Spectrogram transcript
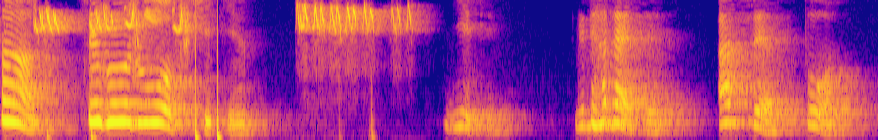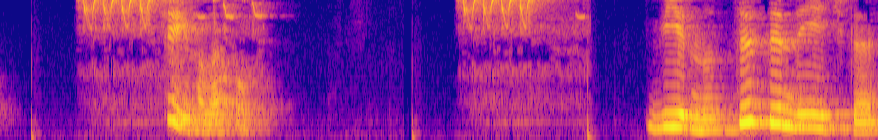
Так, це горобчики. Діти, відгадайте, а це хто? Чий голосок? Вірно, це синичка,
